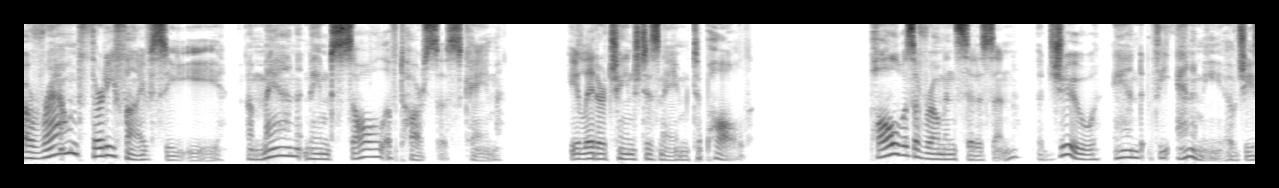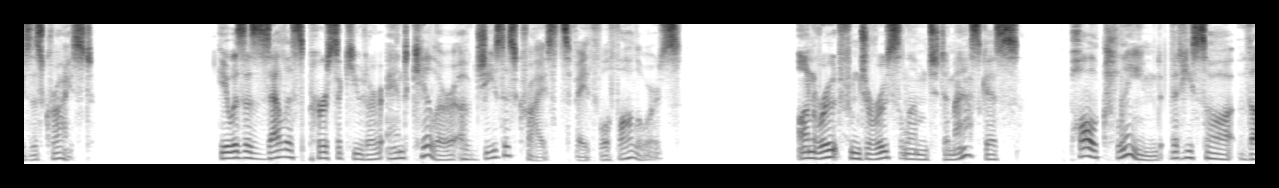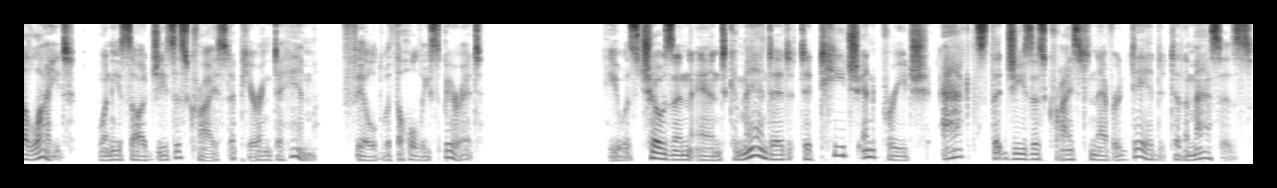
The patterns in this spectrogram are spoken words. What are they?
Around 35 CE, a man named Saul of Tarsus came. He later changed his name to Paul. Paul was a Roman citizen, a Jew, and the enemy of Jesus Christ. He was a zealous persecutor and killer of Jesus Christ's faithful followers. En route from Jerusalem to Damascus, Paul claimed that he saw the light when he saw Jesus Christ appearing to him, filled with the Holy Spirit. He was chosen and commanded to teach and preach acts that Jesus Christ never did to the masses.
